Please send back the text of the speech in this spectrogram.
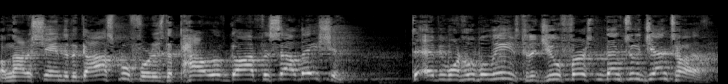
I'm not ashamed of the gospel, for it is the power of God for salvation to everyone who believes, to the Jew first and then to the Gentile.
